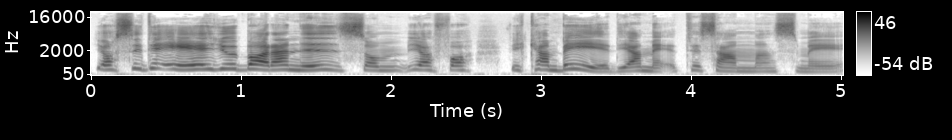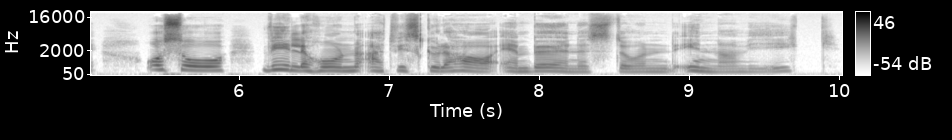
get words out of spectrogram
ja se det är ju bara ni som jag får, vi kan bedja med, tillsammans med. Och så ville hon att vi skulle ha en bönestund innan vi gick.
